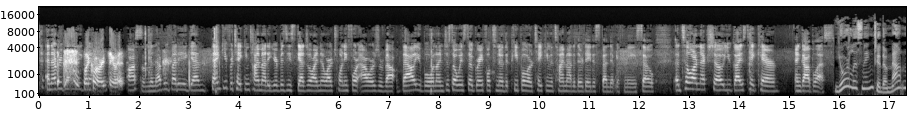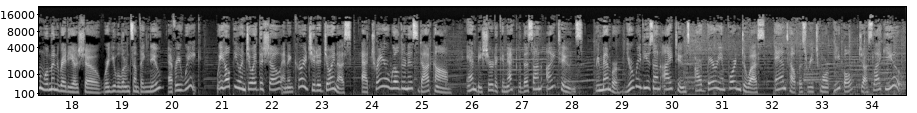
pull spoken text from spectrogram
and everybody, Look forward to it. awesome. And everybody, again, thank you for taking time out of your busy schedule. I know our 24 hours are val- valuable, and I'm just always so grateful to know that people are taking the time out of their day to spend it with me. So until our next show, you guys take care and God bless. You're listening to the Mountain Woman Radio Show, where you will learn something new every week. We hope you enjoyed the show and encourage you to join us at TrayerWilderness.com and be sure to connect with us on iTunes. Remember, your reviews on iTunes are very important to us and help us reach more people just like you.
